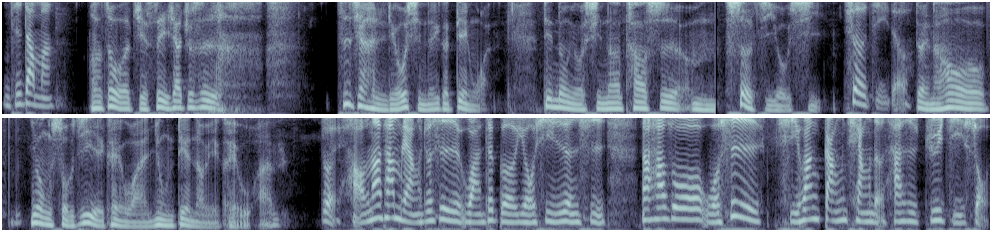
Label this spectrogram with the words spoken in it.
你知道吗？啊，这我解释一下，就是 之前很流行的一个电玩电动游戏呢，它是嗯射击游戏，射击的。对，然后用手机也可以玩，用电脑也可以玩。对，好，那他们两个就是玩这个游戏认识。那他说我是喜欢钢枪的，他是狙击手。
